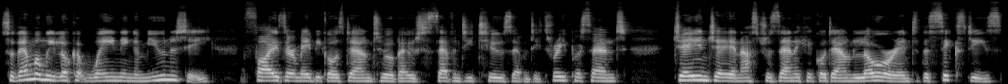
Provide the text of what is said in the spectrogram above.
So then when we look at waning immunity, Pfizer maybe goes down to about 72, 73%. J&J and AstraZeneca go down lower into the 60s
